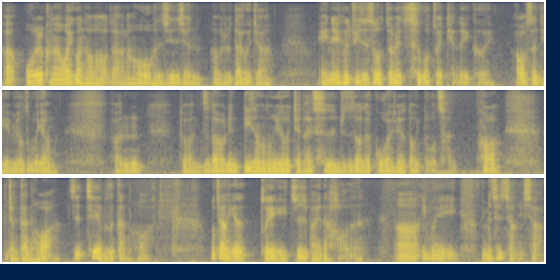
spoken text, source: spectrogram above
啊！我就看它外观好好的，然后很新鲜，然后我就带回家。哎，那颗橘子是我这辈子吃过最甜的一颗，哎，啊，我身体也没有怎么样，反正对吧，啊？你知道，连地上的东西都会捡来吃，你就知道在国外现在到底多惨。好了，不讲干话，其实这也不是干话。我讲一个最直白的，好了，呃，因为你们先想一下，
